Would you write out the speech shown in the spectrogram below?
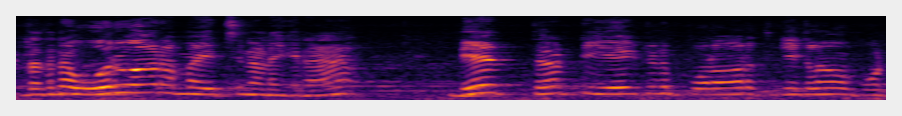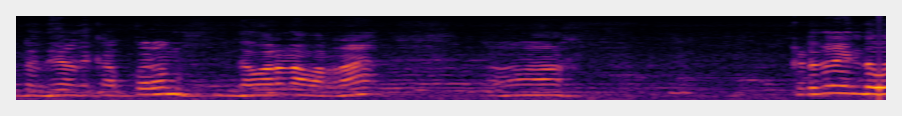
கிட்டத்தட்ட ஒரு வாரம் ஆயிடுச்சுன்னு நினைக்கிறேன். டே தேர்ட்டி எயிட்னு போன வாரம் திங்கக்கிழமை போட்டது. அதுக்கப்புறம் இந்த வாரம் நான் வர்றேன். கிட்டத்தட்ட இந்த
